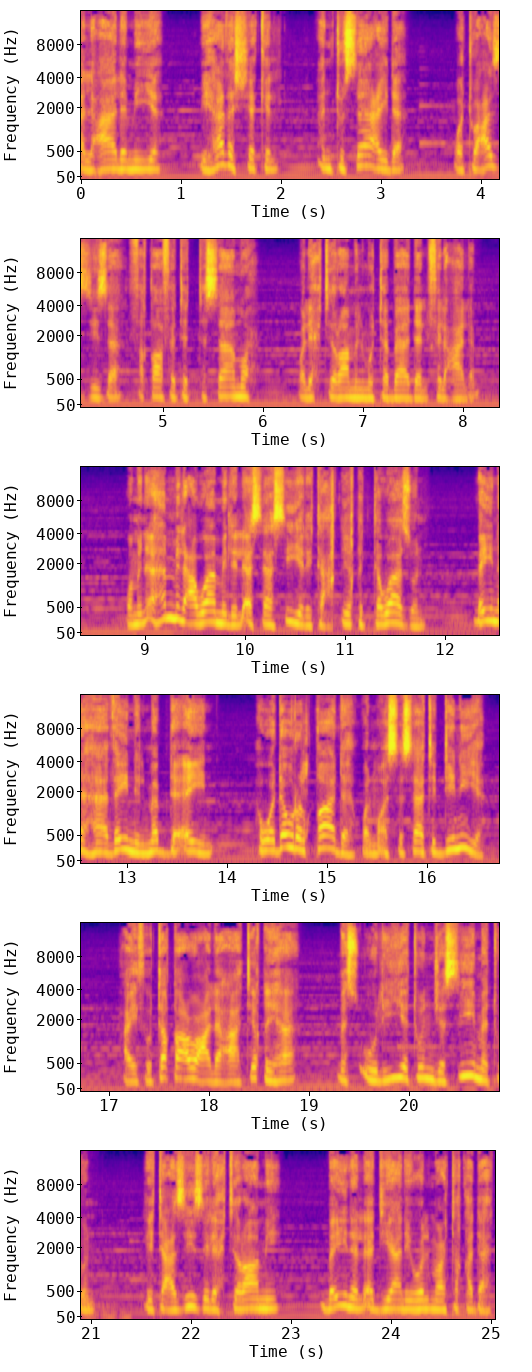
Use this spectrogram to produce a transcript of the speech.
العالمية بهذا الشكل أن تساعد وتعزز ثقافة التسامح والاحترام المتبادل في العالم ومن أهم العوامل الأساسية لتحقيق التوازن بين هذين المبدأين هو دور القادة والمؤسسات الدينية حيث تقع على عاتقها مسؤولية جسيمة لتعزيز الاحترام بين الأديان والمعتقدات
